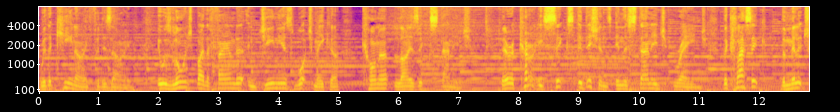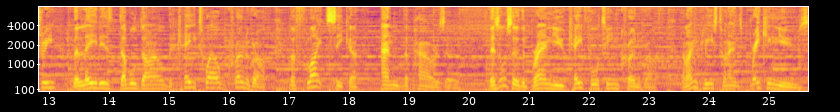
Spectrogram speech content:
with a keen eye for design. It was launched by the founder and genius watchmaker Connor Lysak Stanage. There are currently six editions in the Stanage range the Classic, the Military, the Ladies Double Dial, the K12 Chronograph, the Flight Seeker, and the Power Reserve. There's also the brand new K14 Chronograph, and I'm pleased to announce breaking news.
